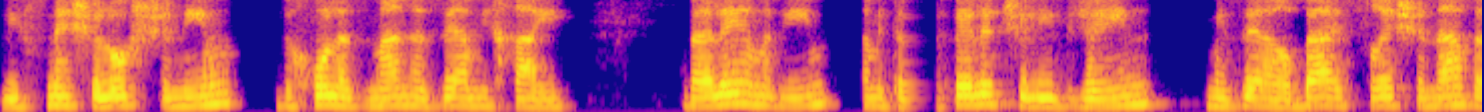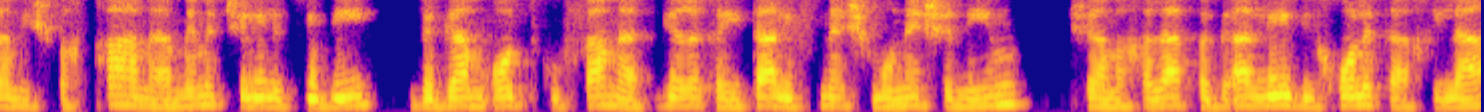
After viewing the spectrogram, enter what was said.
לפני שלוש שנים, וכל הזמן הזה עמיחי. בעלי המדהים, המטפלת שלי ג'יין, מזה 14 שנה והמשפחה המהממת שלי לצידי, וגם עוד תקופה מאתגרת הייתה לפני שמונה שנים, שהמחלה פגעה לי ביכולת האכילה,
